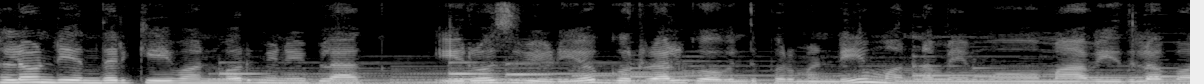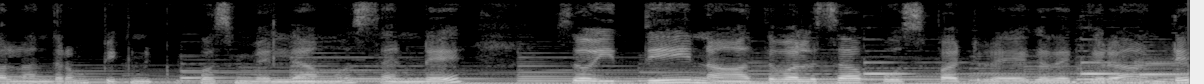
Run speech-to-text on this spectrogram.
హలో అండి అందరికీ వన్ మోర్ మినీ బ్లాక్. ఈరోజు వీడియో గుర్రాలు గోవిందపురం అండి. మొన్న మేము మా వీధిలో వాళ్ళందరం పిక్నిక్ కోసం వెళ్ళాము సండే. సో ఇది నాత వలస పూసపాటి రేగ దగ్గర. అంటే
